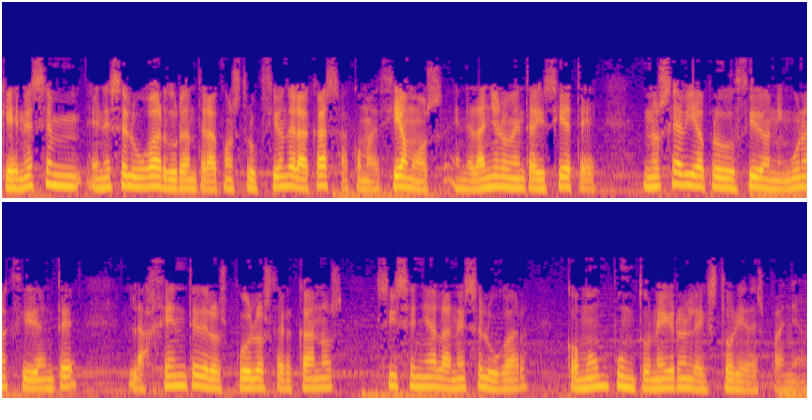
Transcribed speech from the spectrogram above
que en ese, en ese lugar, durante la construcción de la casa, como decíamos, en el año 97, no se había producido ningún accidente, la gente de los pueblos cercanos sí señalan ese lugar como un punto negro en la historia de España.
